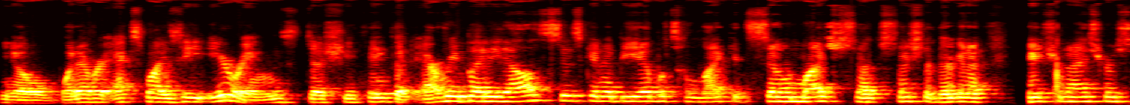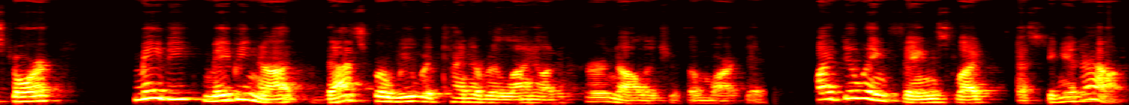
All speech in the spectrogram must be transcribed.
you know, whatever XYZ earrings, does she think that everybody else is going to be able to like it so much, such, such that they're going to patronize her store? Maybe, maybe not. That's where we would kind of rely on her knowledge of the market by doing things like testing it out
